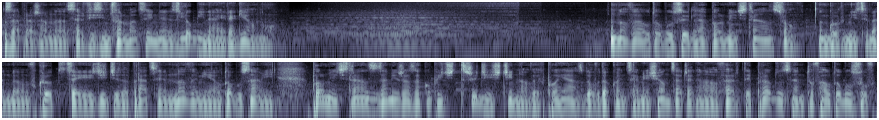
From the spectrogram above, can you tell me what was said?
Zapraszam na serwis informacyjny z Lubina i regionu. Nowe autobusy dla Polmieć Transu. Górnicy będą wkrótce jeździć do pracy nowymi autobusami. Polmieć Trans zamierza zakupić 30 nowych pojazdów. Do końca miesiąca czeka na oferty producentów autobusów.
